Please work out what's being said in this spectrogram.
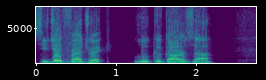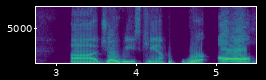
CJ Frederick, Luka Garza, uh, Joe Wieskamp were all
